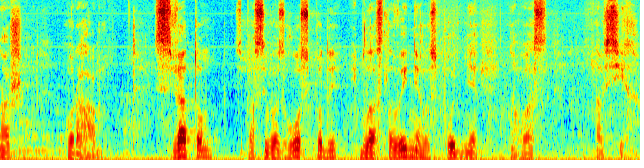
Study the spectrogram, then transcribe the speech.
нашим ворогам. Святом, спаси вас, Господи, і благословення Господнє на вас, на всіх.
